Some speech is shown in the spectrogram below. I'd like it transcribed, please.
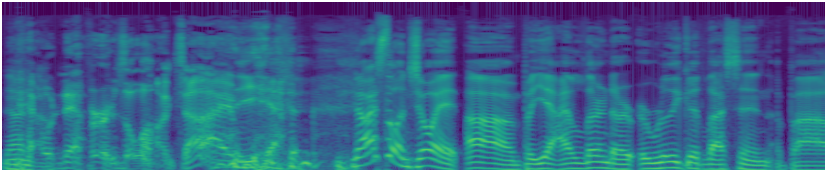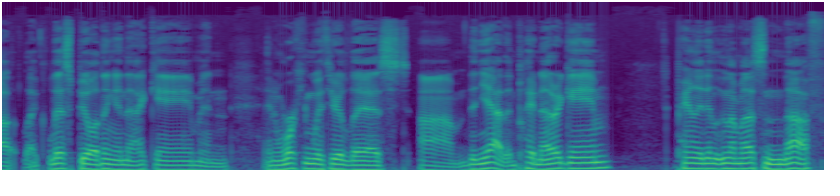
No, no. never is a long time. yeah. No, I still enjoy it. Um, but yeah, I learned a, a really good lesson about like list building in that game and and working with your list. Um, then yeah, then played another game. Apparently didn't learn my lesson enough.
